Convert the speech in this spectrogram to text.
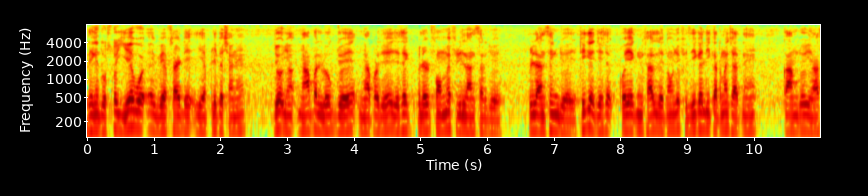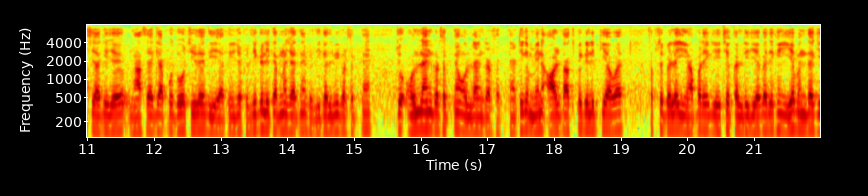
देखें दोस्तों ये वो वेबसाइट ये एप्लीकेशन है जो यहाँ यहाँ पर लोग जो है यहाँ पर जो है जैसे प्लेटफॉर्म में फ्री लांसर जो है फ्रीलांसिंग जो है ठीक है? जैसे कोई एक मिसाल देता हूँ जो फिज़िकली करना चाहते हैं काम जो यहाँ से आके जो है यहाँ से आके आपको दो चीज़ें दी जाती हैं जो फिज़िकली करना चाहते हैं फिज़िकली भी कर सकते हैं जो ऑनलाइन कर सकते हैं ऑनलाइन कर सकते हैं ठीक है? मैंने ऑल टास्क पे क्लिक किया हुआ है। सबसे पहले यहाँ पर एक ये चेक कर लीजिएगा। देखें ये बंदा कि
